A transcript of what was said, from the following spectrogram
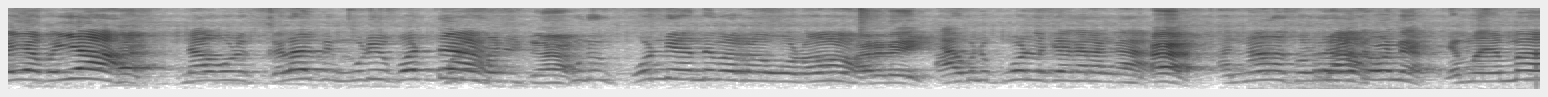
பையா பையா நான் உனக்கு கல்யாணத்துக்கு முடிவு போட்டேன் உனக்கு பொண்ணு எந்த மாதிரி ஓடும்? அப்படின்னு போன்ல கேக்குறாங்க. அண்ணா சொல்றேன். ஏமா ஏமா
